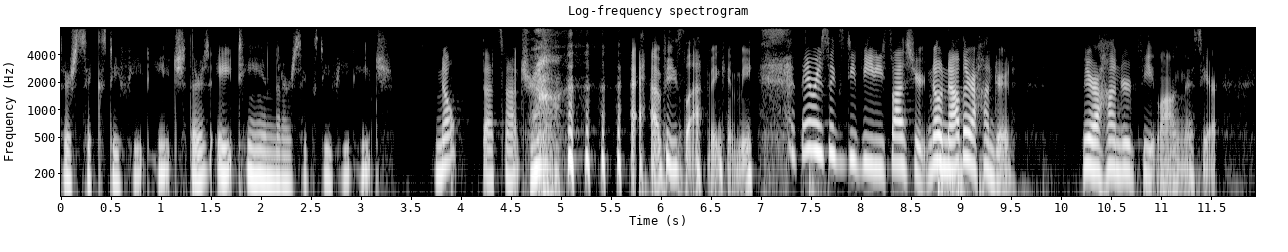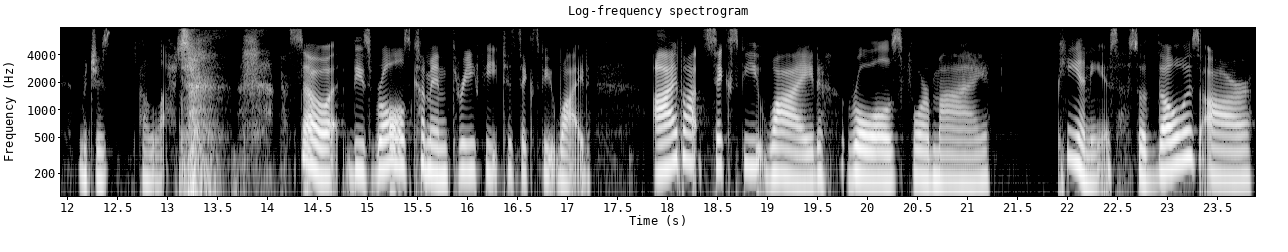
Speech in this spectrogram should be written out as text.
They're 60 feet each. There's 18 that are 60 feet each. Nope, that's not true. Abby's laughing at me. They were 60 feet each last year. No, now they're 100. They're 100 feet long this year, which is a lot. so these rolls come in three feet to six feet wide. I bought six feet wide rolls for my peonies. So those are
